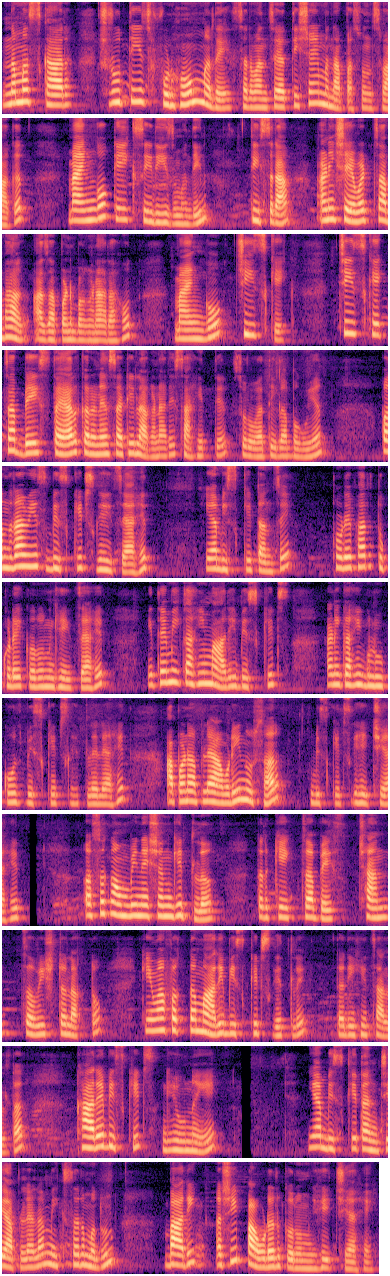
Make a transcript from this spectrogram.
नमस्कार. श्रुतीज फूड होममध्ये सर्वांचे अतिशय मनापासून स्वागत. मँगो केक सिरीजमधील तिसरा आणि शेवटचा भाग आज आपण बघणार आहोत. Mango cheese cake. चीज केकचा बेस तयार करण्यासाठी लागणारे साहित्य सुरुवातीला बघूयात. पंधरा वीस बिस्किट्स घ्यायचे आहेत. या बिस्किटांचे थोडेफार तुकडे करून घ्यायचे आहेत. इथे मी काही मारी बिस्किट्स आणि काही ग्लुकोज बिस्किट्स घेतलेले आहेत. आपण आपल्या आवडीनुसार बिस्किट्स घ्यायची आहेत. असं कॉम्बिनेशन घेतलं तर केकचा बेस छान चविष्ट लागतो. किंवा फक्त मारी बिस्किट्स घेतले तरीही चालतात. खारे बिस्किट्स घेऊ नये. या बिस्किटांची आपल्याला मिक्सरमधून बारीक अशी पावडर करून घ्यायची आहे.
